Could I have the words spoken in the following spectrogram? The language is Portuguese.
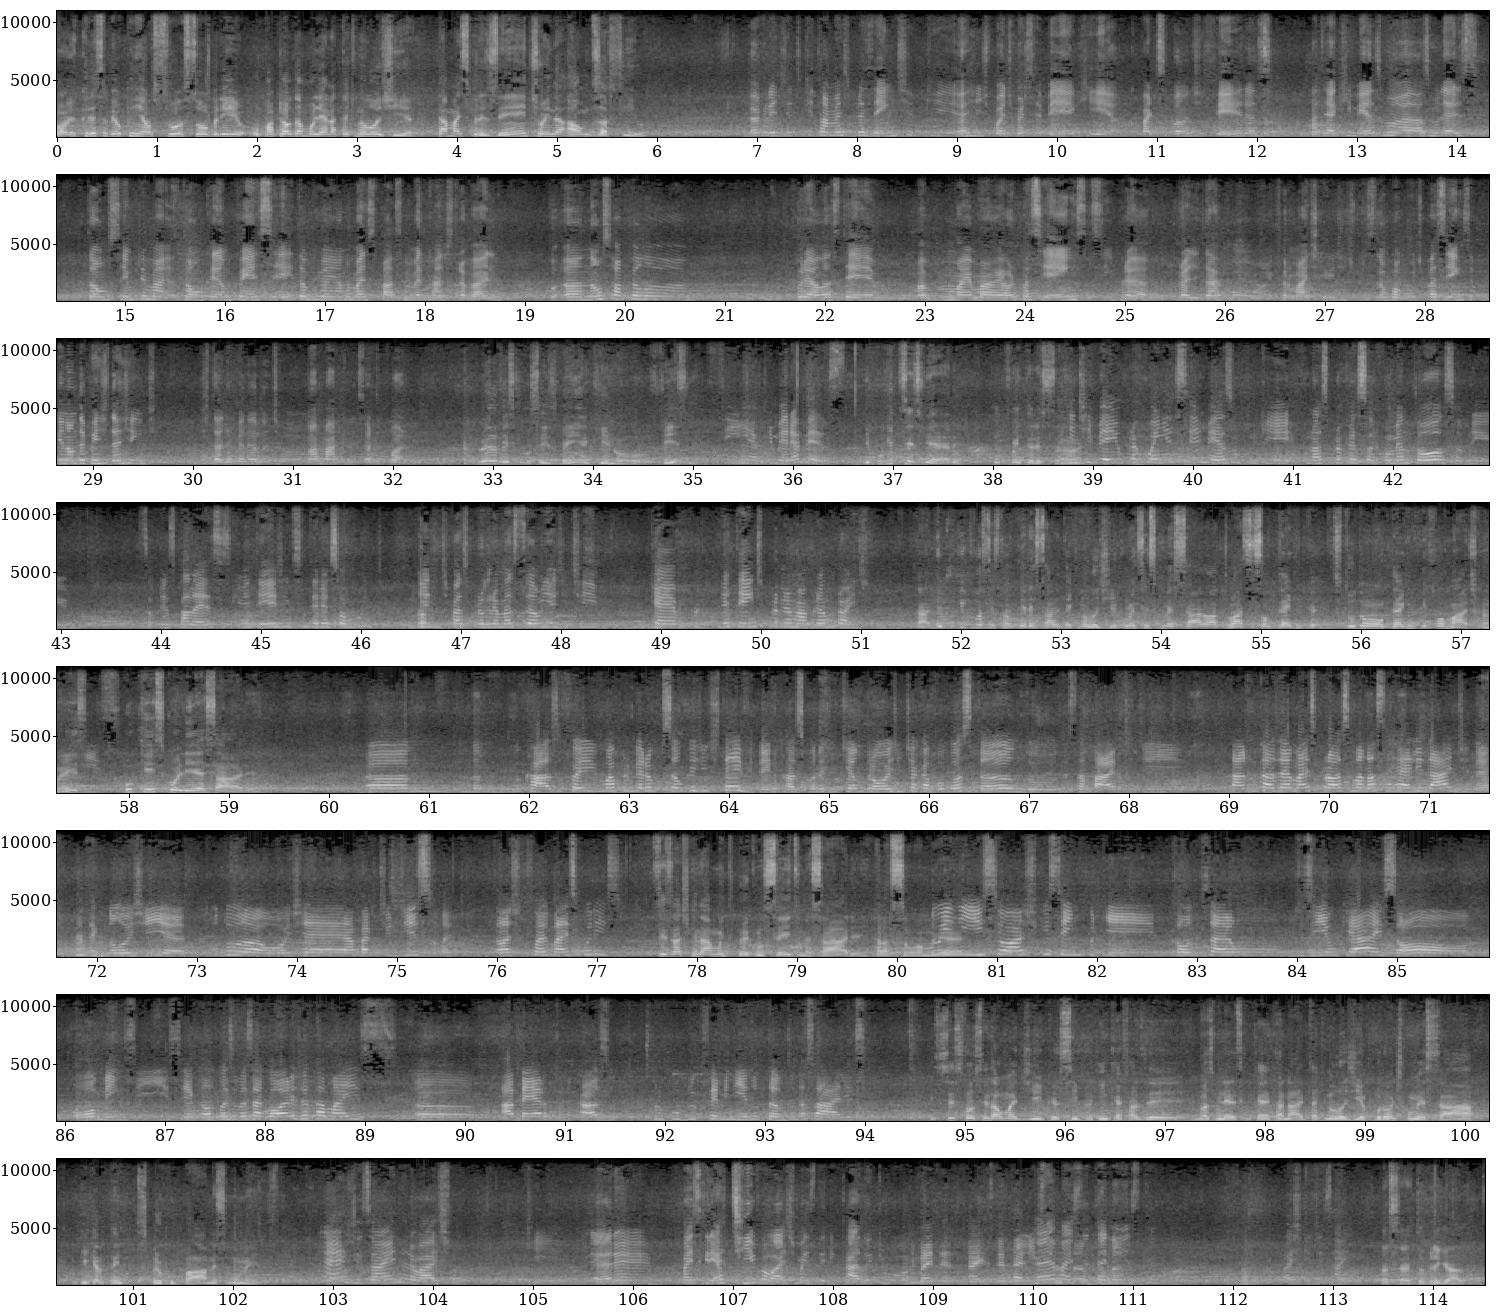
Bom, eu queria saber a opinião sua sobre o papel da mulher na tecnologia. Está mais presente ou ainda há um desafio? Eu acredito que está mais presente, que a gente pode perceber que participando de feiras, até aqui mesmo, as mulheres estão sempre estão querendo conhecer e estão ganhando mais espaço no mercado de trabalho, ah, não só pela, por elas terem uma maior paciência assim, para lidar com a informática, a gente precisa um pouco de paciência porque não depende da gente está dependendo de uma máquina, de certa forma. Primeira vez que vocês vêm aqui no FISLE? Sim, é a primeira vez. E por que, que vocês vieram? O que foi interessante? A gente veio para conhecer mesmo, porque o nosso professor comentou sobre, sobre as palestras que tem e a gente se interessou muito. Porque tá. a gente faz programação e a gente quer, pretende programar para Android. Tá. E por que, que vocês estão interessados em tecnologia? Como é que vocês começaram a atuar? Vocês são técnica, estudam técnica informática, não é isso? Isso. Por que escolher essa área? No, no, caso, foi uma primeira opção que a gente teve. Daí, no caso, quando a gente entrou, a gente acabou gostando dessa parte de. Tá, no caso, é mais próxima à nossa realidade, né? A uhum. tecnologia, tudo hoje é a partir disso, né? Então, acho que foi mais por isso. Vocês acham que não há muito preconceito nessa área em relação à mulher? No início, eu acho que sim, porque todos eram diziam que ah, é só homens e isso e aquela coisa, mas agora já está mais. Uh, aberto, no caso, para o público feminino, tanto nessa área. Assim. E se vocês fossem dar uma dica, assim, para quem quer fazer, umas mulheres que querem estar na área de tecnologia, por onde começar, o que, que ela tem que se preocupar nesse momento? É, designer, eu acho. Que a mulher é mais criativa, eu acho, mais delicada que o homem. E mais, mais detalhista. É, mais tanto, né? detalhista. Né? Eu acho que designer. Tá certo, obrigado.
